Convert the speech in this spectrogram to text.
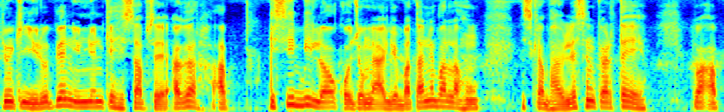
क्योंकि यूरोपियन यूनियन के हिसाब से अगर आप किसी भी लॉ को, जो मैं आगे बताने वाला हूँ, इसका वायोलेशन करते हैं तो आप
